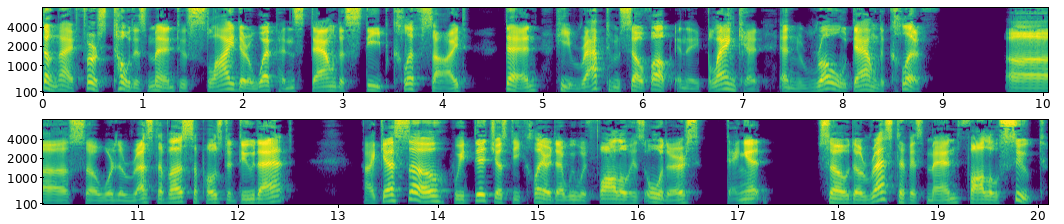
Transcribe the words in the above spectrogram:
Deng Ai first told his men to slide their weapons down the steep cliffside. Then he wrapped himself up in a blanket and rolled down the cliff. Uh, so were the rest of us supposed to do that? I guess so. We did just declare that we would follow his orders. Dang it. So the rest of his men followed suit.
